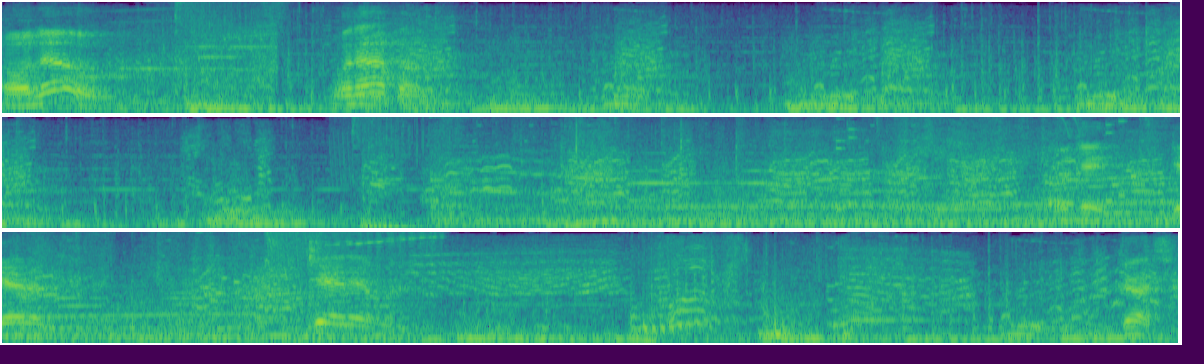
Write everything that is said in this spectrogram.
Oh no! What happened? Okay, get him. Get him! Gotcha.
